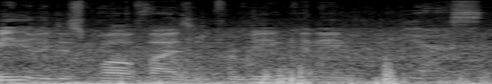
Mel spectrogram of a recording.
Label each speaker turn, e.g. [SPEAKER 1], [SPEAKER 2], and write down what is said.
[SPEAKER 1] immediately disqualifies him from being Canadian.
[SPEAKER 2] Yes.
